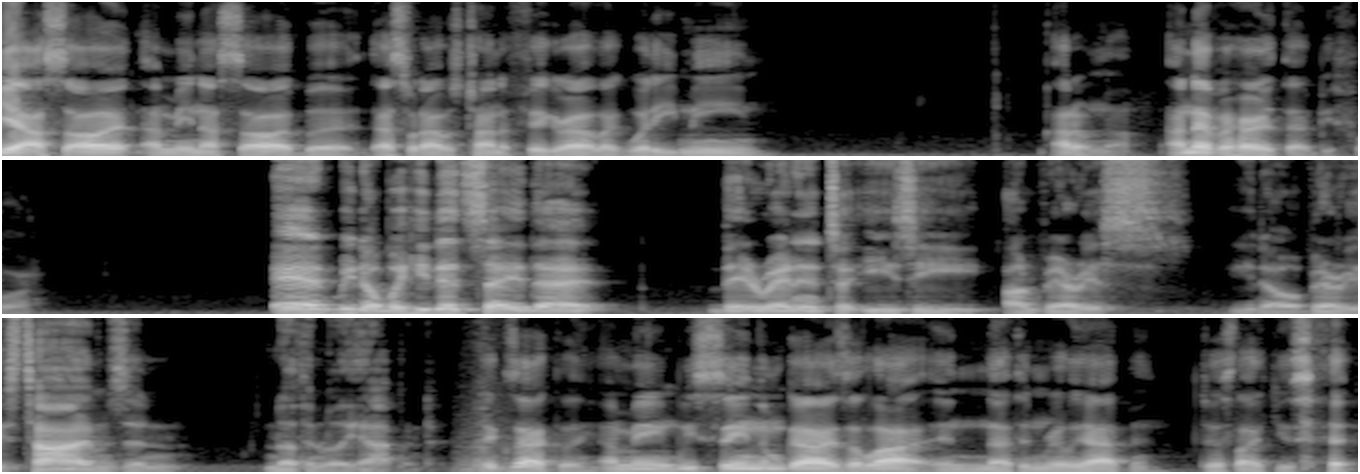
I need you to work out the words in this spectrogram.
Yeah, I saw it. I mean, I saw it, but that's what I was trying to figure out. Like, what do you mean? I don't know. I never heard that before. And you know, but he did say that they ran into Eazy on various, you know, various times, and nothing really happened. Exactly. I mean, we seen them guys a lot and nothing really happened. Just like you said.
